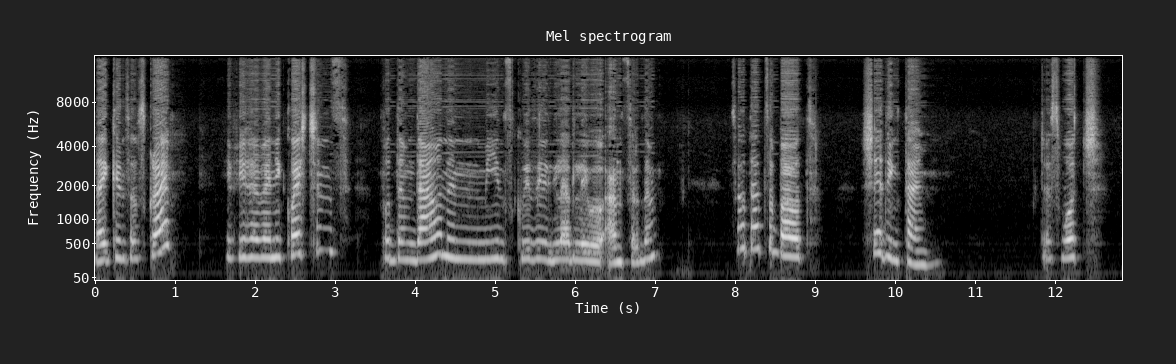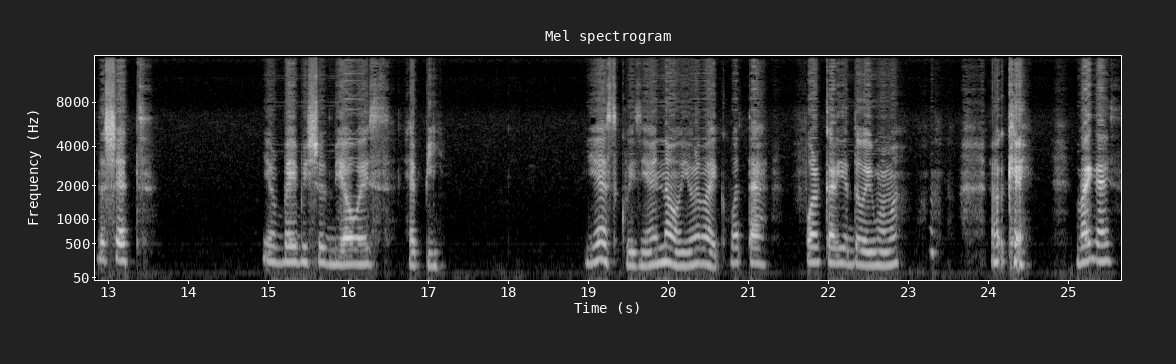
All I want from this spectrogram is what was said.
like and subscribe. If you have any questions, put them down and me and Squeezy gladly will answer them. So that's about shedding time. Just watch the shed. Your baby should be always happy. Yes, Squeezy, I know. You're like, what the fork are you doing, mama? okay. Bye, guys.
